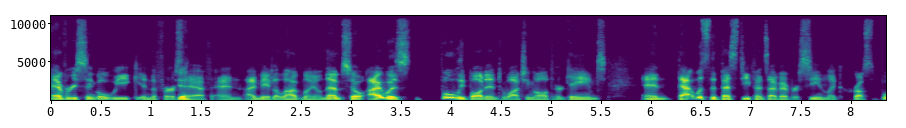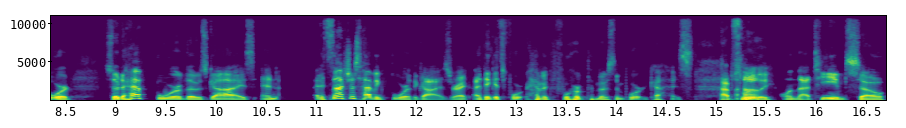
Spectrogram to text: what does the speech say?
every single week in the first yeah. half and I made a lot of money on them. So I was fully bought into watching all their games. And that was the best defense I've ever seen, like across the board. So to have four of those guys, and it's not just having four of the guys, right? I think it's for having four of the most important guys uh, absolutely on that team. So,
